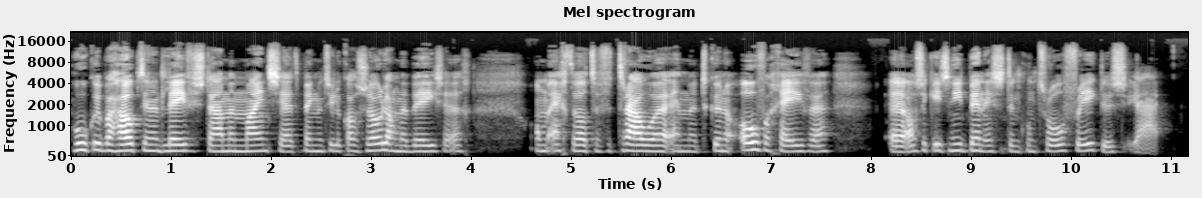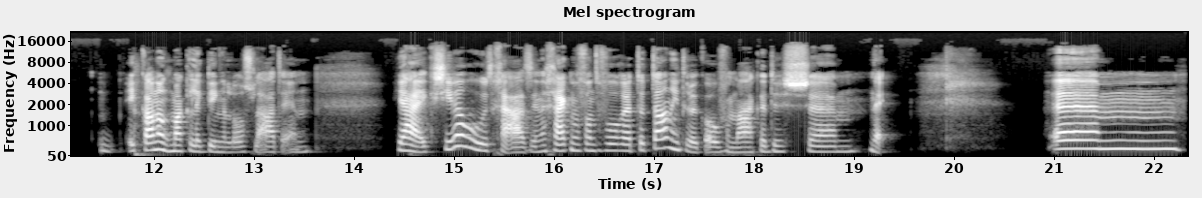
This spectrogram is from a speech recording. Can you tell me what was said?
hoe ik überhaupt in het leven sta, mijn mindset. Ben ik natuurlijk al zo lang mee bezig om echt wel te vertrouwen en me te kunnen overgeven. Uh, als ik iets niet ben, is het een control freak. Dus ja, ik kan ook makkelijk dingen loslaten en ja, ik zie wel hoe het gaat. En daar ga ik me van tevoren totaal niet druk over maken. Dus um, nee. Um,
